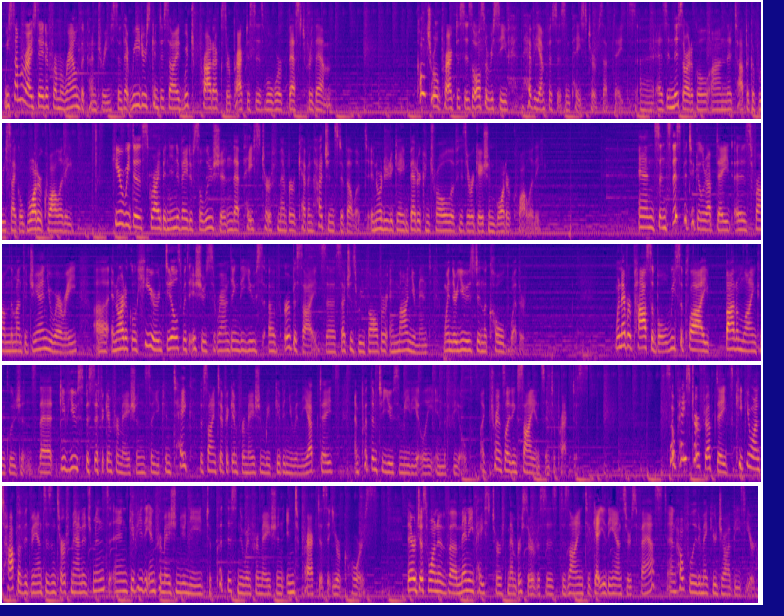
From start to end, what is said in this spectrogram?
We summarize data from around the country so that readers can decide which products or practices will work best for them. Cultural practices also receive heavy emphasis in PACE TURF's updates, uh, as in this article on the topic of recycled water quality. Here we describe an innovative solution that PACE TURF member Kevin Hutchins developed in order to gain better control of his irrigation water quality. And since this particular update is from the month of January, uh, an article here deals with issues surrounding the use of herbicides, uh, such as revolver and monument, when they're used in the cold weather. Whenever possible, we supply bottom line conclusions that give you specific information so you can take the scientific information we've given you in the updates and put them to use immediately in the field, like translating science into practice. So, PACE Turf updates keep you on top of advances in turf management and give you the information you need to put this new information into practice at your course. They're just one of uh, many PACE Turf member services designed to get you the answers fast and hopefully to make your job easier.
